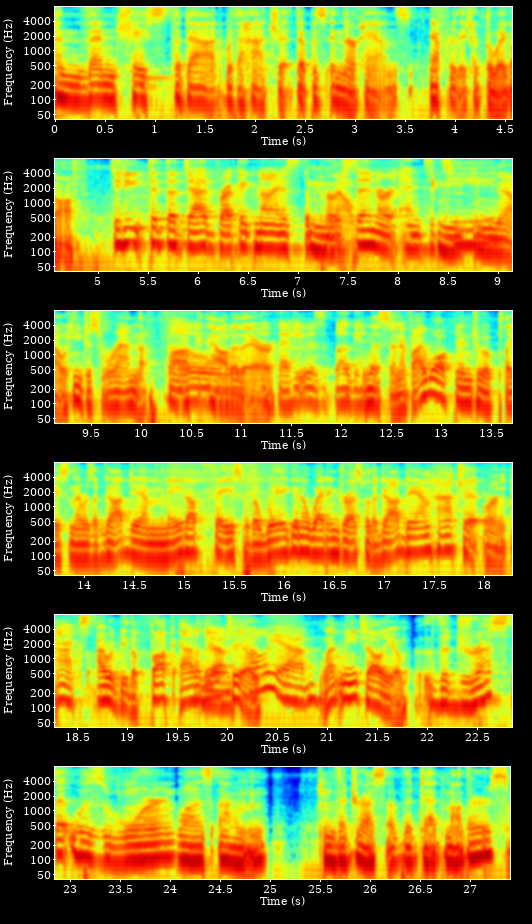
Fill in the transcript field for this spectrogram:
and then chased the dad with a hatchet that was in their hands after they took the wig off. Did he? Did the dad recognize the No. person or entity? No, he just ran the fuck out of there. Oh, Okay, he was bugging. Listen, if I walked into a place and there was a goddamn made up face with a wig and a wedding dress with a goddamn hatchet or an axe, I would be the fuck out of there Yeah. too. Hell yeah. Let me tell you, the dress that was worn was um the dress of the dead mothers.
